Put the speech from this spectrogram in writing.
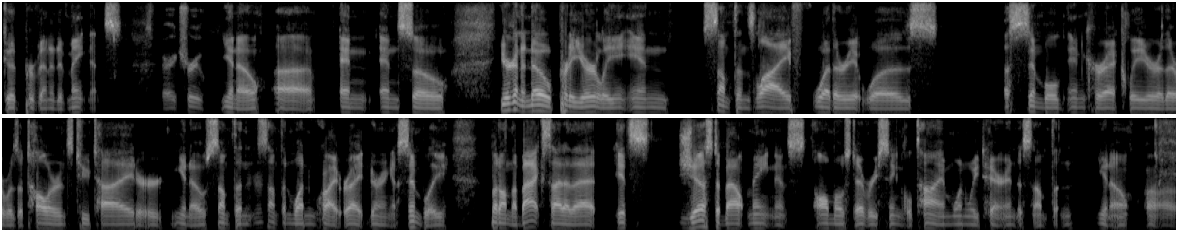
good preventative maintenance It's very true. you know uh and and so you're going to know pretty early in something's life whether it was assembled incorrectly or there was a tolerance too tight or you know something Mhm. something wasn't quite right during assembly but on the backside of that it's just about maintenance almost every single time when we tear into something you know uh,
